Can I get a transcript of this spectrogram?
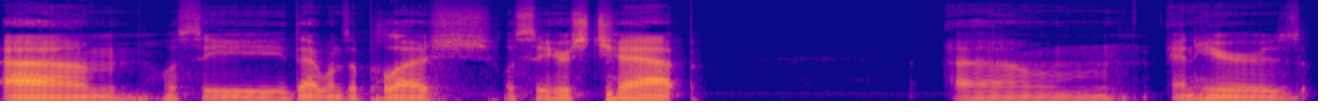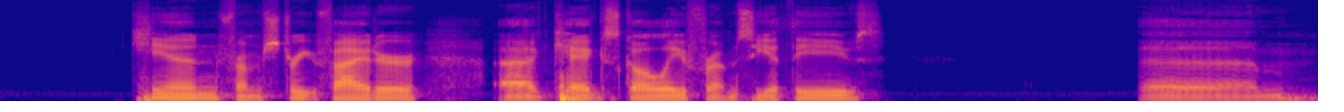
Um, let's see, that one's a plush. Let's see, here's Chap. Um, and here's Ken from Street Fighter, uh, Keg Scully from Sea of Thieves. Um,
